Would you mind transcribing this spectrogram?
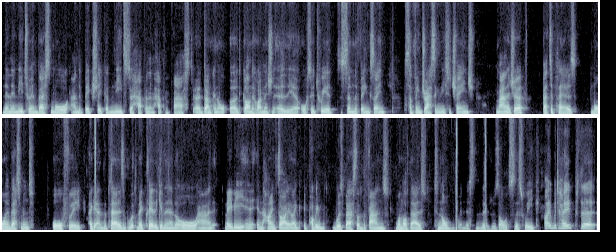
then they need to invest more, and the big shakeup needs to happen and happen fast." Uh, Duncan uh, Garner, who I mentioned earlier, also tweeted similar things, saying something drastic needs to change. Manager, better players, more investment, all three. Again, the players they're clearly giving it their all, and maybe in, in hindsight, like it probably was best that the fans were not there to not win this those results this week. I would hope that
